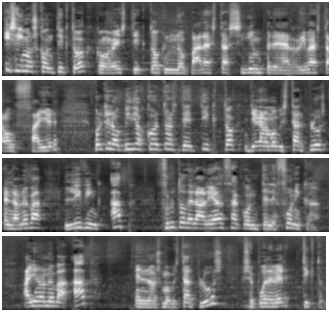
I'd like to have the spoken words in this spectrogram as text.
Y seguimos con TikTok, como veis TikTok no para, está siempre arriba, está on fire, porque los vídeos cortos de TikTok llegan a Movistar Plus en la nueva Living App, fruto de la alianza con Telefónica. Hay una nueva app en los Movistar Plus se puede ver TikTok.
